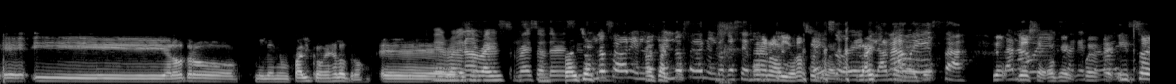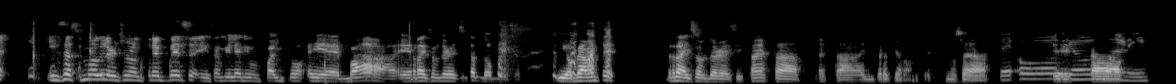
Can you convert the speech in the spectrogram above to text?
Eh, y el otro, Millennium Falcon es el otro. Eh, El Rise No, Rise, Rise of the of- Él no Resistance. sabe ni lo, él no sabe ni lo que se Ah, montó. no, yo no sé Eso, eh, la no, no, nave yo- esa. Yo, La yo nave sé, ok, esa que pues, ahí. hice, hice Smuggler's Run tres veces, hice Millennium Falcon, eh, bah, eh, Rise of the Resistance dos veces. Y obviamente Rise of the Resistance está, está impresionante. O sea, Te odio, Está- Juani.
